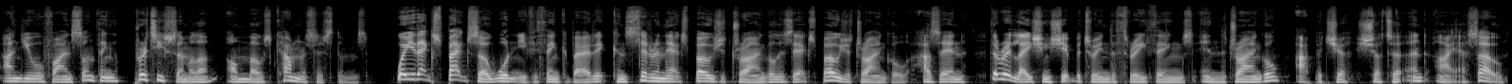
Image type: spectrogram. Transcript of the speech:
And you will find something pretty similar on most camera systems. Well, you'd expect so, wouldn't you, if you think about it, considering the exposure triangle is the exposure triangle, as in the relationship between the three things in the triangle aperture, shutter, and ISO.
